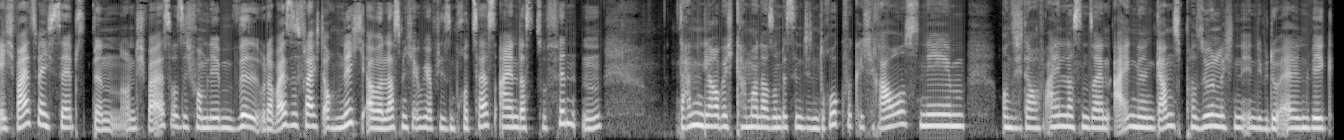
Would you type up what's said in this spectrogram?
ich weiß, wer ich selbst bin und ich weiß, was ich vom Leben will oder weiß es vielleicht auch nicht, aber lass mich irgendwie auf diesen Prozess ein, das zu finden dann glaube ich, kann man da so ein bisschen den Druck wirklich rausnehmen und sich darauf einlassen, seinen eigenen ganz persönlichen, individuellen Weg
